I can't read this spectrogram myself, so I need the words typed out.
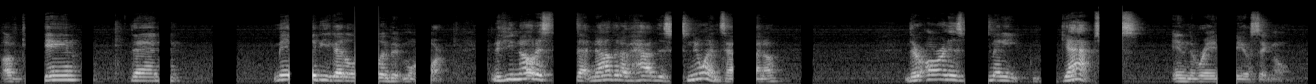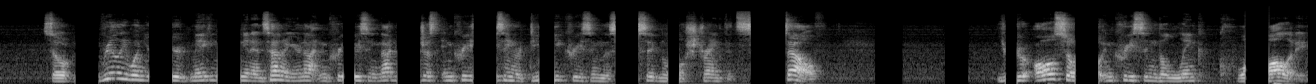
of gain, then maybe you get a little bit more. And if you notice that now that I've had this new antenna, there aren't as many gaps in the radio signal. So really when you're making an antenna, you're not increasing, not just increasing or decreasing the signal strength itself, you're also increasing the link quality.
